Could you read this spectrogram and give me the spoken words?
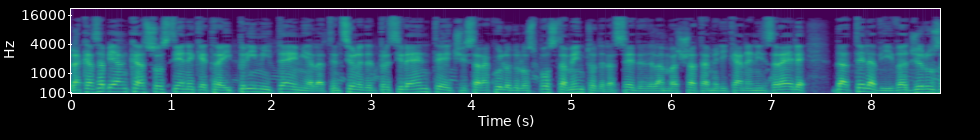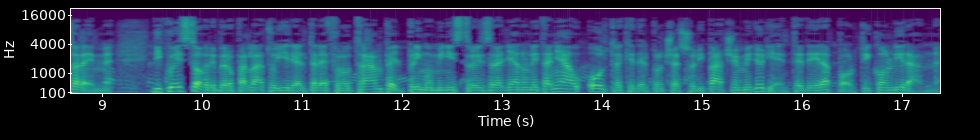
La Casa Bianca sostiene che tra i primi temi all'attenzione del Presidente ci sarà quello dello spostamento della sede dell'ambasciata americana in Israele da Tel Aviv a Gerusalemme. Di questo avrebbero parlato ieri al telefono Trump e il primo ministro israeliano Netanyahu, oltre che del processo di pace in Medio Oriente e dei rapporti con l'Iran.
